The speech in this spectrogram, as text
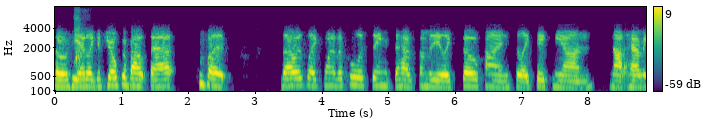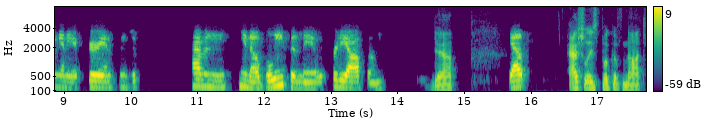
So he had like a joke about that. But that was like one of the coolest things to have somebody like so kind to like take me on, not having any experience and just having, you know, belief in me. It was pretty awesome. Yeah. Yep. Ashley's Book of Knott.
